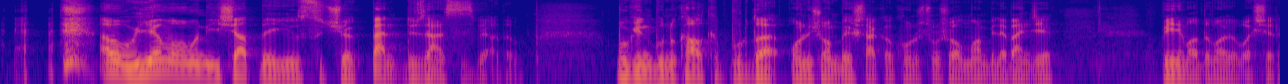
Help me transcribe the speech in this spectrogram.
Ama uyuyamamamın inşaatla ilgili suçu yok. Ben düzensiz bir adamım. Bugün bunu kalkıp burada 13-15 dakika konuşmuş olmam bile bence benim adıma bir başarı.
